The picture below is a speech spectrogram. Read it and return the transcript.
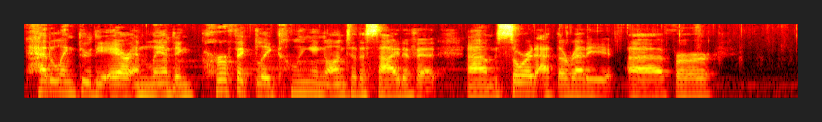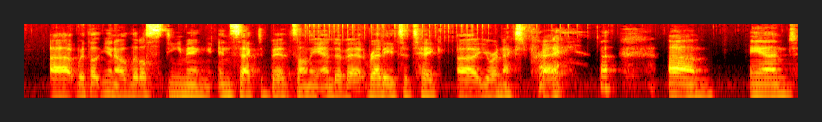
pedaling through the air and landing perfectly, clinging onto the side of it, um, sword at the ready uh, for uh, with you know little steaming insect bits on the end of it, ready to take uh, your next prey. um, and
